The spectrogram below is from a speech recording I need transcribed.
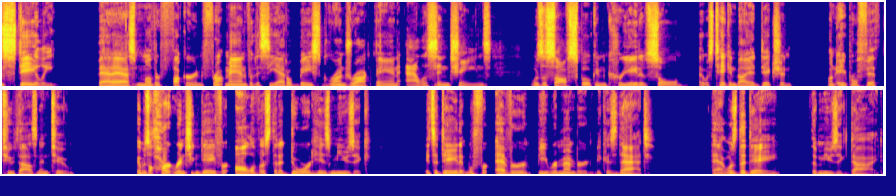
Staley, badass motherfucker and frontman for the Seattle based grunge rock band Alice in Chains, was a soft spoken, creative soul that was taken by addiction on April 5th, 2002. It was a heart wrenching day for all of us that adored his music. It's a day that will forever be remembered because that, that was the day the music died.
